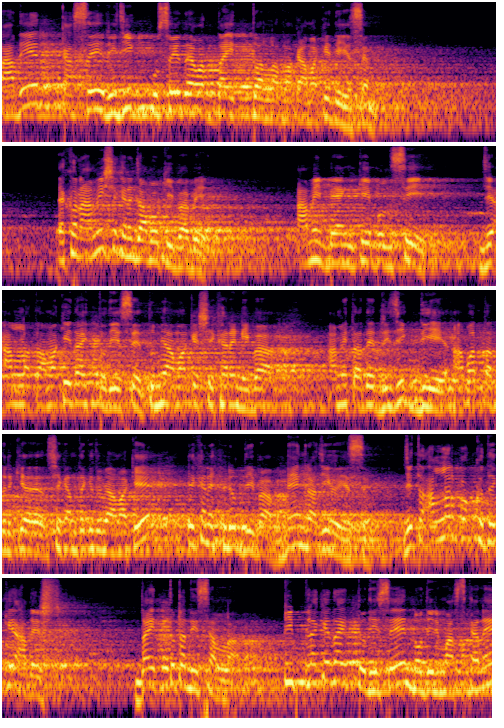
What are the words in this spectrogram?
তাদের কাছে রিজিক পৌঁছে দেওয়ার দায়িত্ব আল্লাহ পাক আমাকে দিয়েছেন। এখন আমি সেখানে যাব কীভাবে? আমি ব্যাংকে বলছি যে আল্লাহ তো আমাকেই দায়িত্ব দিয়েছে, তুমি আমাকে সেখানে নিবা। আমি তাদের রিজিক দিয়ে আবার তাদেরকে সেখান থেকে তুমি আমাকে এখানে ফেরত দিবা। ব্যাংক রাজি হয়েছে। যেহেতু আল্লাহর পক্ষ থেকে আদেশ, দায়িত্বটা দিছে আল্লাহ। পিপলাকে দায়িত্ব দিছে নদীর মাঝখানে,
